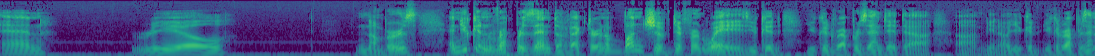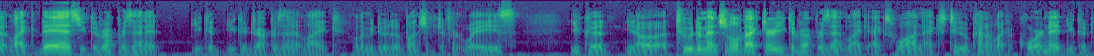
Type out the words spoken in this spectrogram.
n real numbers, and you can represent a vector in a bunch of different ways. You could you could represent it, uh, um, you know, you could you could represent it like this. You could represent it. You could you could represent it like. Well, let me do it a bunch of different ways. You could, you know, a two-dimensional vector, you could represent like x1, x2, kind of like a coordinate. You could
